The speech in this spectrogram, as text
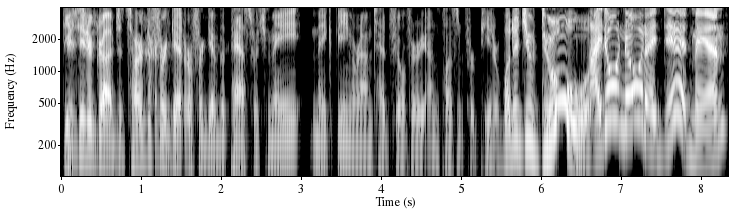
Deep-seated grudge. It's hard to forget or forgive the past, which may make being around Ted feel very unpleasant for Peter. What did you do? I don't know what I did, man.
